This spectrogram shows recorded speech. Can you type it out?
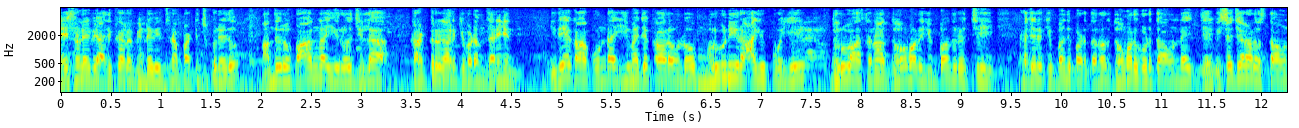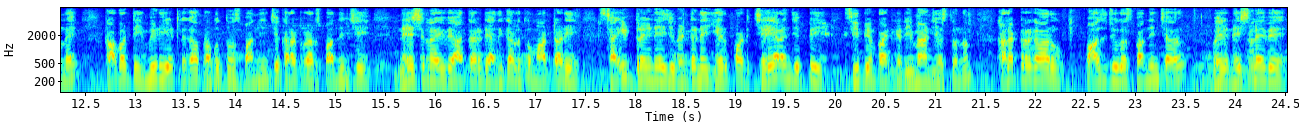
నేషనల్ హైవే అధికారులు విన్నవించినా పట్టించుకోలేదు. అందులో భాగంగా ఈ రోజు జిల్లా కలెక్టర్ గారికి ఇవ్వడం జరిగింది. ఇదే కాకుండా ఈ మధ్య కాలంలో మురుగునీరు ఆగిపోయి దుర్వాసన దోమలు ఇబ్బందులు వచ్చి ప్రజలకు ఇబ్బంది పడుతున్నారు దోమలు కొడుతూ ఉన్నాయి జ- వస్తూ ఉన్నాయి. కాబట్టి ఇమీడియట్గా ప్రభుత్వం స్పందించి కలెక్టర్ గారు స్పందించి నేషనల్ హైవే అథారిటీ అధికారులతో మాట్లాడి సైడ్ డ్రైనేజీ వెంటనే ఏర్పాటు చేయాలని చెప్పి సిపిఎం పార్టీకి డిమాండ్ చేస్తున్నాం. కలెక్టర్ గారు పాజిటివ్గా స్పందించారు నేషనల్ హైవే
